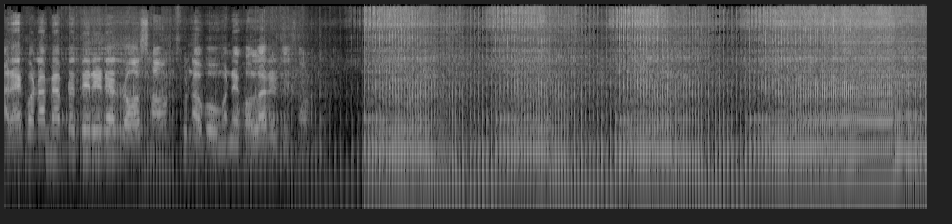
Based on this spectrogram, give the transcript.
আর এখন আমি আপনাদের এটা র সাউন্ড শোনাবো মানে হলারের সাউন্ড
